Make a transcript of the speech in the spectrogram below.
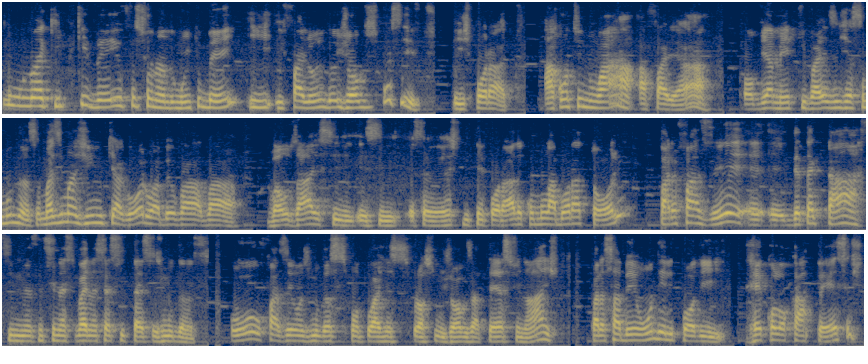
numa equipe que veio funcionando muito bem e, e falhou em dois jogos específicos e esporádicos. A continuar a falhar, obviamente que vai exigir essa mudança. Mas imagino que agora o Abel vá, vá, vá usar esse, esse, esse resto de temporada como laboratório para fazer, é, é, detectar se, se vai necessitar essas mudanças. Ou fazer umas mudanças pontuais nesses próximos jogos até as finais, para saber onde ele pode recolocar peças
